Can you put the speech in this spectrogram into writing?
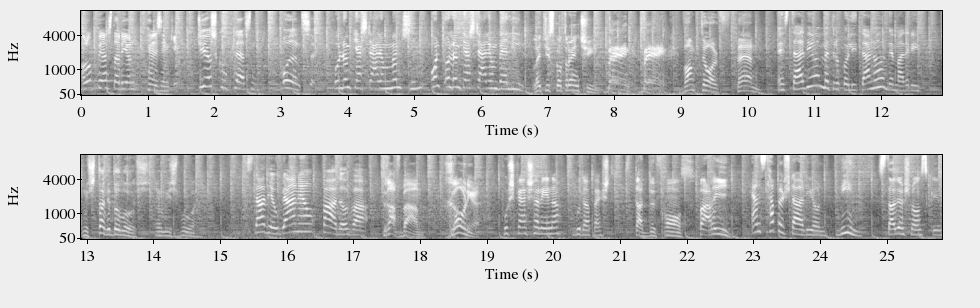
Olympiastadion Helsinki. Dyrskuepladsen, Odense. Olympiastadion München und Olympiastadion Berlin. Letisko Trenčín. Bang, bang! Wankdorf, Bern, Estadio Metropolitano de Madrid. No Estádio da Luz, em Lisboa. Stadio Euganeo, Padova. Drafbaan, Groningen. Puskás Arena, Budapest. Stade de France, Paris. Ernst-Happel-Stadion, Wien. Stadion Schlonski,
